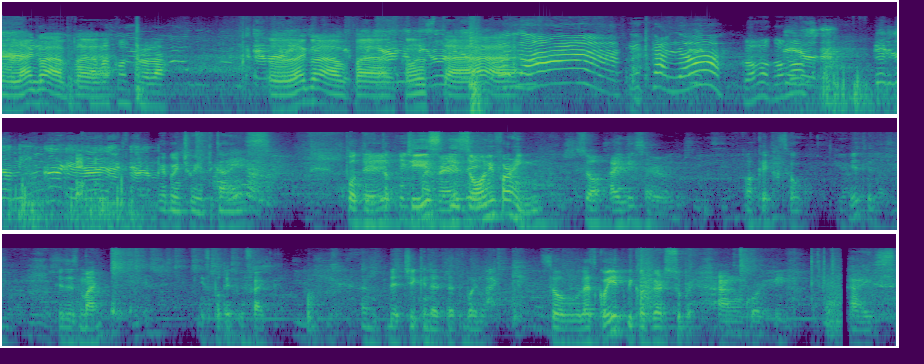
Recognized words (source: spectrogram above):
Hola guapa. controlar. Hola guapa. ¿Cómo está? ¡Hola! ¡Qué calor! ¿Cómo, cómo? El domingo le da la salud. We're going to eat guys. Potato. Today is is only for him. So I deserve it. Okay, so eat it. This is mine. It's potato fact. And the chicken that that boy like. So let's go eat because we're super hungry. Guys,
